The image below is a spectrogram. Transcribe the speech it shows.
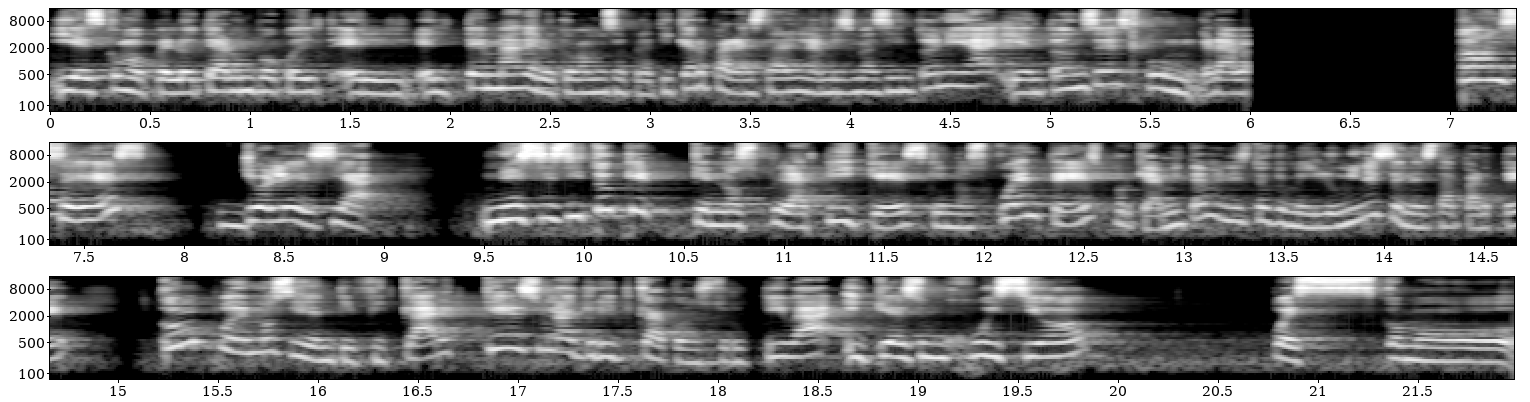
y es como pelotear un poco el, el, el tema de lo que vamos a platicar para estar en la misma sintonía y entonces, pum, graba. Entonces, yo le decía, necesito que, que nos platiques, que nos cuentes, porque a mí también esto que me ilumines en esta parte, ¿cómo podemos identificar qué es una crítica constructiva y qué es un juicio, pues, como,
